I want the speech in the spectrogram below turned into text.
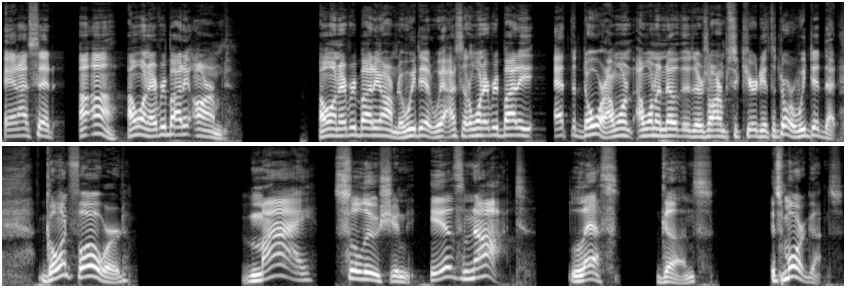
And I said, uh uh-uh, uh I want everybody armed. I want everybody armed. And we did. We, I said, I want everybody at the door. I want, I want to know that there's armed security at the door. We did that. Going forward, my solution is not less guns, it's more guns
